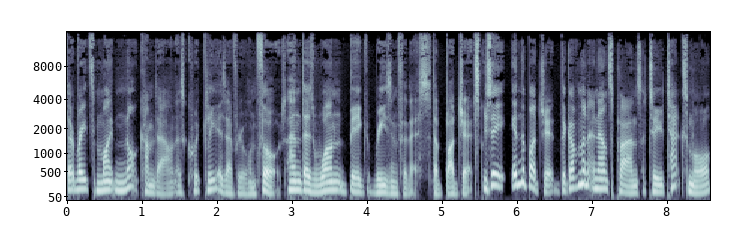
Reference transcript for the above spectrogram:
that rates might not come down as quickly as everyone thought. And there's one big reason for this the budget. You see, in the budget, the government announced plans to tax more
